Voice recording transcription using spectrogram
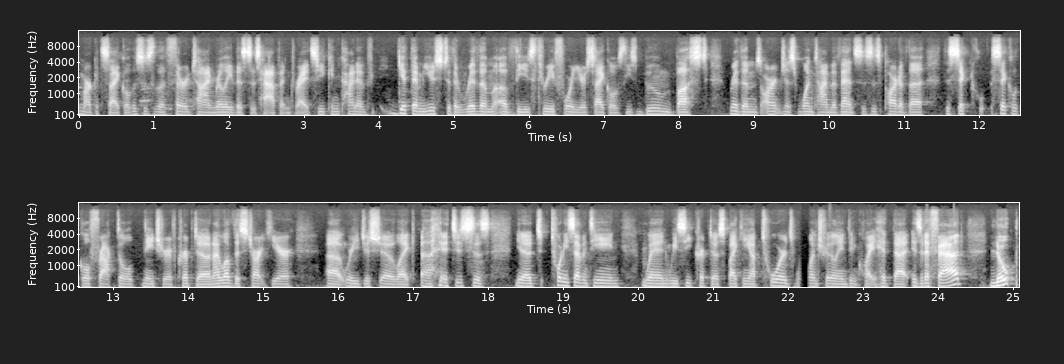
market cycle. This is the third time really this has happened, right? So you can kind of get them used to the rhythm of these three, four year cycles. These boom bust rhythms aren't just one time events. This is part of the the cyclical fractal nature of crypto. And I love this chart here. Uh, where you just show like uh, it just says you know t- 2017 when we see crypto spiking up towards 1 trillion didn't quite hit that. Is it a fad? Nope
